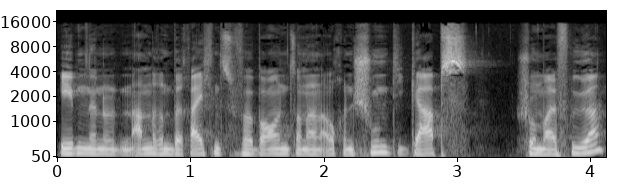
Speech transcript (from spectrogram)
Ebenen und in anderen Bereichen zu verbauen, sondern auch in Schuhen, die gab's schon mal früher.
